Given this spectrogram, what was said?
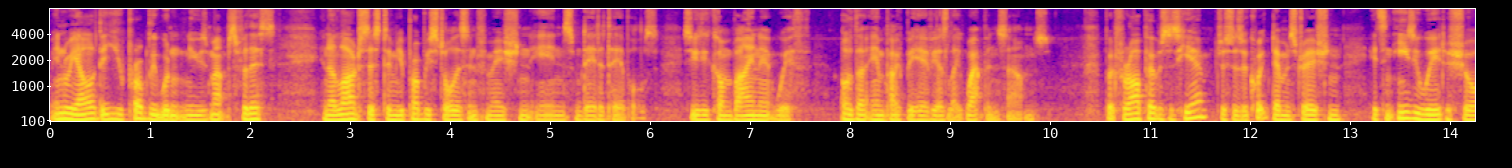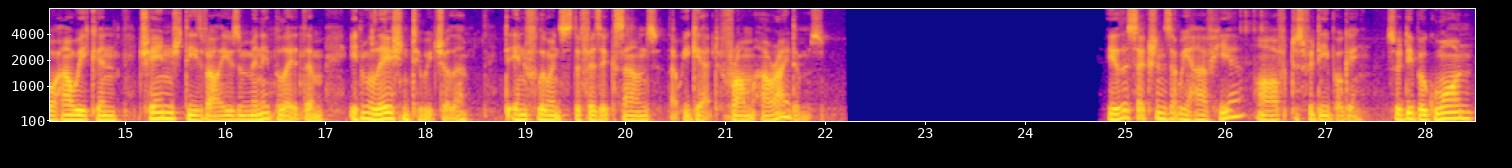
In reality, you probably wouldn't use maps for this. In a large system, you probably store this information in some data tables, so you could combine it with other impact behaviors like weapon sounds. But for our purposes here, just as a quick demonstration, it's an easy way to show how we can change these values and manipulate them in relation to each other to influence the physics sounds that we get from our items. The other sections that we have here are just for debugging. So debug 1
